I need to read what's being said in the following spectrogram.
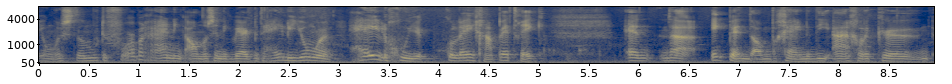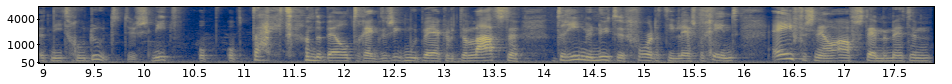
jongens, dan moet de voorbereiding anders. En ik werk met een hele jonge, hele goede collega Patrick. En nou, ik ben dan degene die eigenlijk eh, het niet goed doet. Dus niet op, op tijd aan de bel trekt. Dus ik moet werkelijk de laatste drie minuten voordat die les begint... even snel afstemmen met hem.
